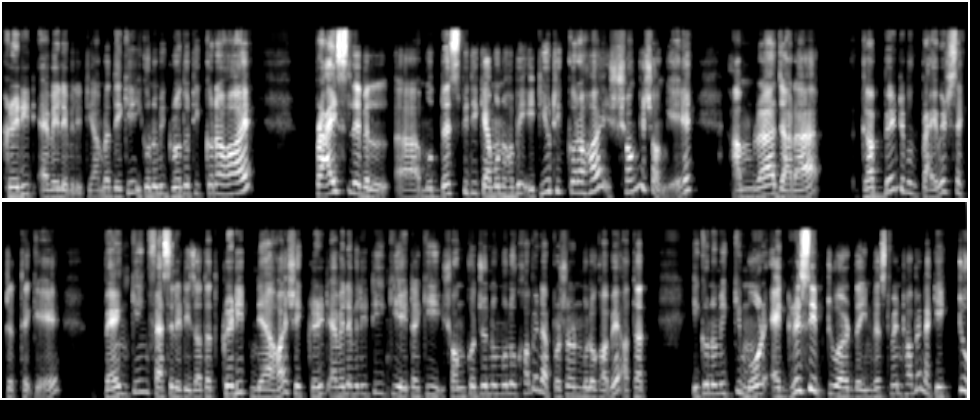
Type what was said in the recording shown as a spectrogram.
ক্রেডিট অ্যাভেলেবিলিটি আমরা দেখি ইকোনমিক গ্রোথও ঠিক করা হয় প্রাইস লেভেল মুদ্রাস্ফীতি কেমন হবে এটিও ঠিক করা হয়। সঙ্গে সঙ্গে আমরা যারা গভর্নমেন্ট এবং প্রাইভেট সেক্টর থেকে ব্যাংকিং ফ্যাসিলিটিস অর্থাৎ ক্রেডিট নেওয়া হয়, সেই ক্রেডিট অ্যাভেলেবিলিটি কি এটা কি সংকোচনমূলক হবে না প্রসারণমূলক হবে? অর্থাৎ ইকোনমিক কি more aggressive toward the investment হবে নাকি একটু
